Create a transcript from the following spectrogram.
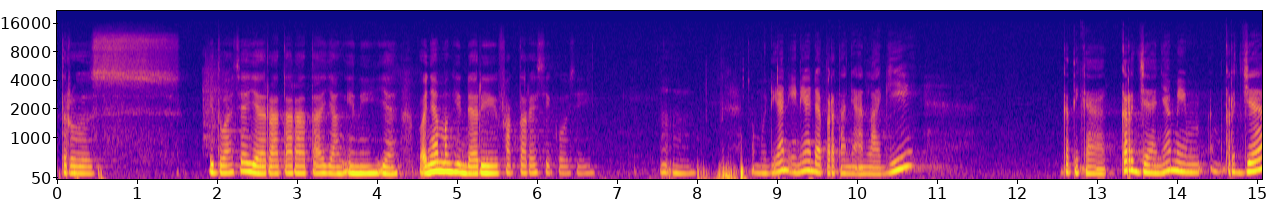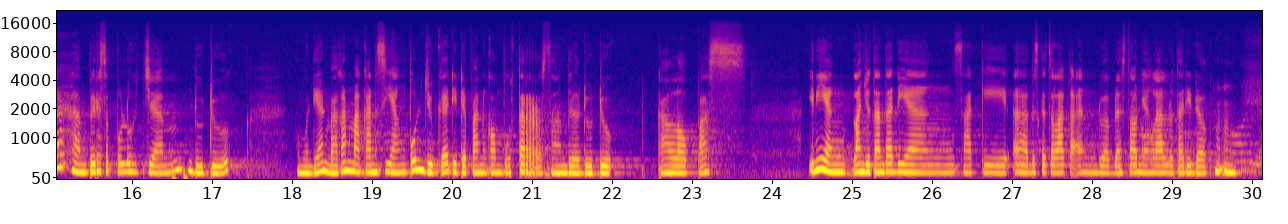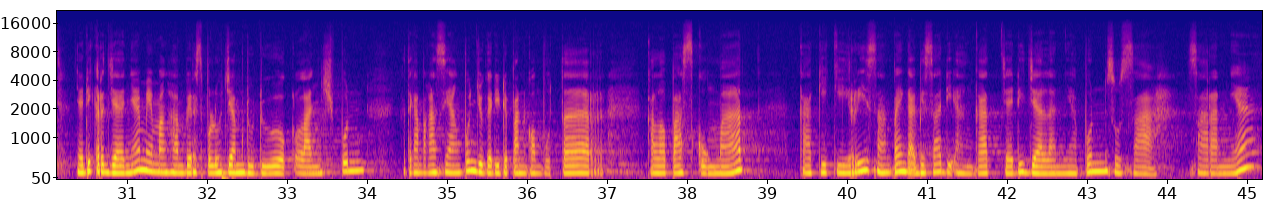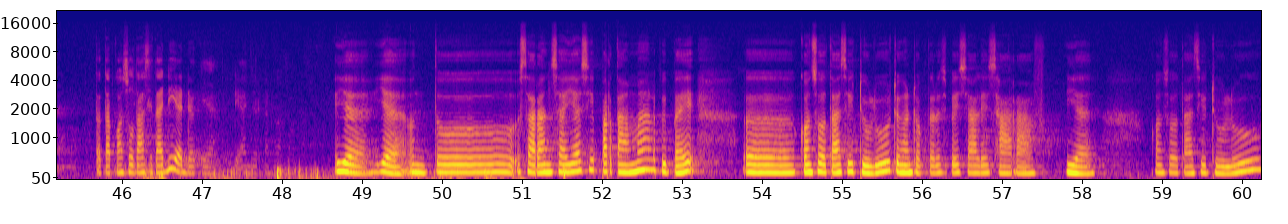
terus itu aja ya rata-rata yang ini ya pokoknya menghindari faktor resiko sih mm -mm. kemudian ini ada pertanyaan lagi ketika kerjanya mem kerja hampir 10 jam duduk kemudian bahkan makan siang pun juga di depan komputer sambil duduk kalau pas ini yang lanjutan tadi yang sakit uh, habis kecelakaan 12 tahun yang lalu tadi dok. Mm -mm. Jadi kerjanya memang hampir 10 jam duduk, lunch pun ketika makan siang pun juga di depan komputer. Kalau pas kumat, kaki kiri sampai nggak bisa diangkat, jadi jalannya pun susah. Sarannya tetap konsultasi tadi ya dok ya, dianjurkan Iya, iya. Untuk saran saya sih pertama lebih baik eh, konsultasi dulu dengan dokter spesialis saraf. Iya, konsultasi dulu.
